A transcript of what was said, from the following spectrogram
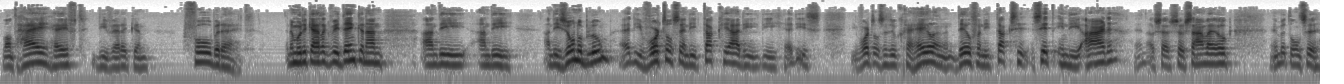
want Hij heeft die werken voorbereid. En dan moet ik eigenlijk weer denken aan, aan, die, aan, die, aan die zonnebloem, die wortels en die tak. Ja, die, die, die, is, die wortels natuurlijk geheel en een deel van die tak zit in die aarde. Nou, zo, zo staan wij ook met onze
